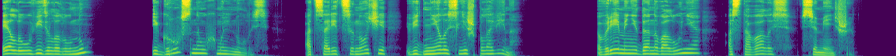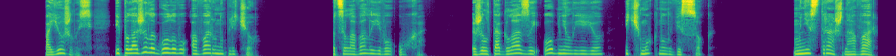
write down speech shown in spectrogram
Элла увидела луну и грустно ухмыльнулась. От царицы ночи виднелась лишь половина. Времени до новолуния оставалось все меньше. Поежилась и положила голову Авару на плечо. Поцеловала его ухо. Желтоглазый обнял ее и чмокнул в висок. «Мне страшно, Авар»,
